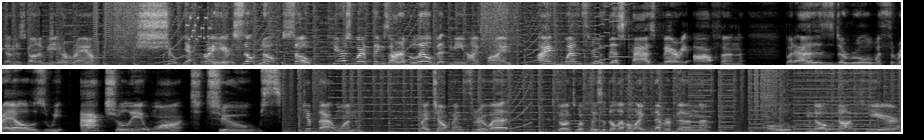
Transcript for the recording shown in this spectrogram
Then there's gonna be a ramp. Shoot, yeah, right here. So, no, so, here's where things are a little bit mean, I find. I've went through this past very often. But as the rule with rails, we actually want to skip that one by jumping through it go to a place of the level I've never been. Oh, no, not here.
